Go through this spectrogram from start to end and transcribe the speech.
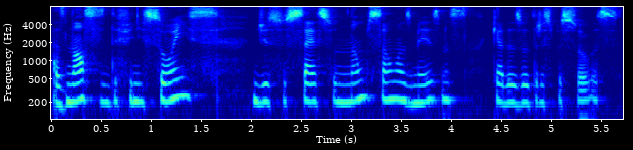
as nossas definições de sucesso não são as mesmas que a das outras pessoas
